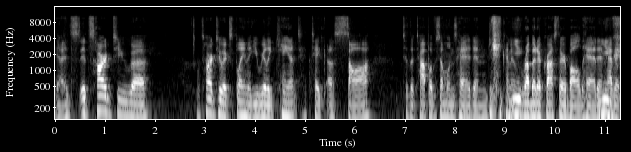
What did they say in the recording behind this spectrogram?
yeah, it's it's hard to uh, it's hard to explain that you really can't take a saw to the top of someone's head and just kind of You- rub it across their bald head and You- have it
